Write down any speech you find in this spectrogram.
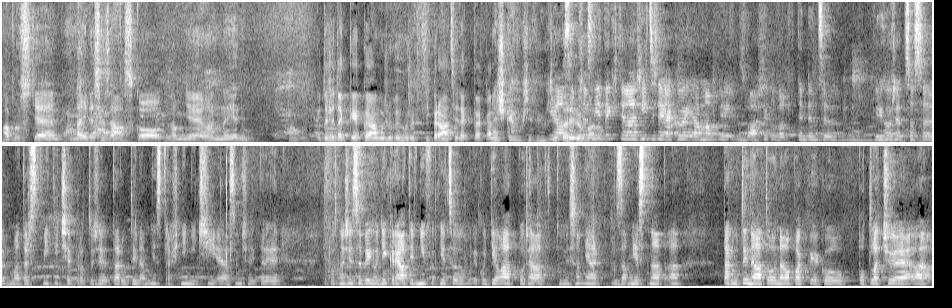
A prostě najde se záskok za mě a nejedu. No. Protože tak jako já můžu vyhořet v té práci, tak tak Aneška může vyhořet Já tady jsem doma. přesně teď chtěla říct, že jako já mám zvlášť jako velký tendence vyhořet, co se mateřství týče, protože ta rutina mě strašně ničí a já jsem člověk, který jako snaží se být hodně kreativní, furt něco jako dělat pořád, tu mysl nějak zaměstnat a ta rutina to naopak jako potlačuje a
